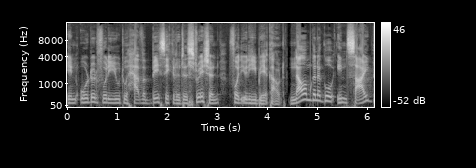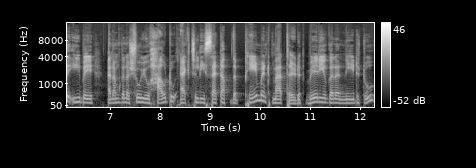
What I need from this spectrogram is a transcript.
in order for you to have a basic registration for your ebay account. Now i'm gonna go inside the ebay and I'm gonna show you how to actually set up the payment method where you're gonna need to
